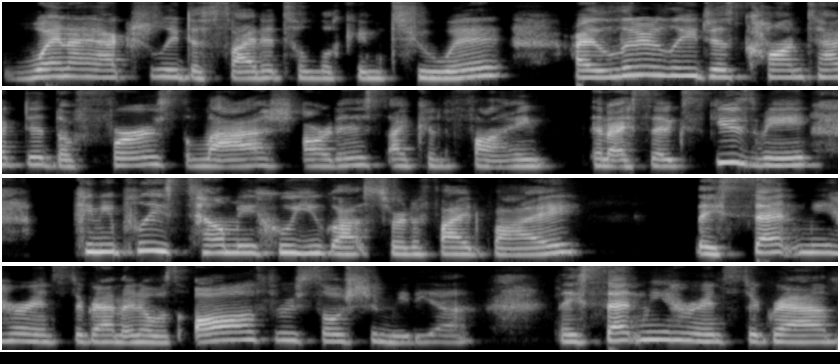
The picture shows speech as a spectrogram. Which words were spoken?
when I actually decided to look into it, I literally just contacted the first lash artist I could find. And I said, Excuse me, can you please tell me who you got certified by? They sent me her Instagram, and it was all through social media. They sent me her Instagram.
